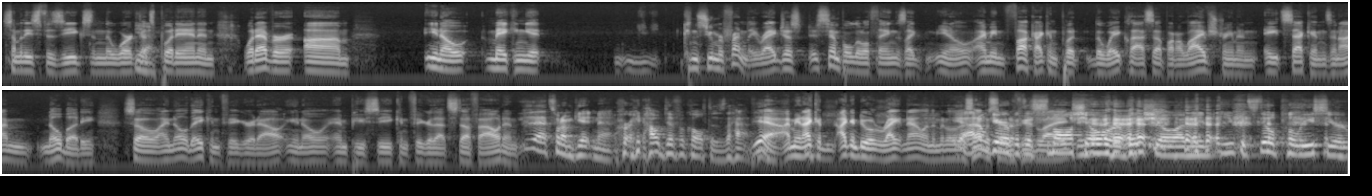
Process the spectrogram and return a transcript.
some of these physiques and the work that's put in and whatever. Um, you know, making it consumer friendly, right? Just simple little things like, you know, I mean, fuck, I can put the weight class up on a live stream in eight seconds and I'm nobody. So I know they can figure it out. You know, NPC can figure that stuff out. And That's what I'm getting at, right? How difficult is that? yeah, I mean, I can I can do it right now in the middle of Yeah, this I don't episode care if it's a you'd small like. show or a big show. I mean, you could still police your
